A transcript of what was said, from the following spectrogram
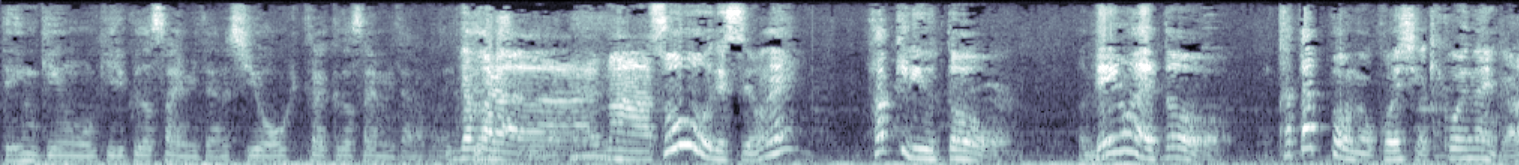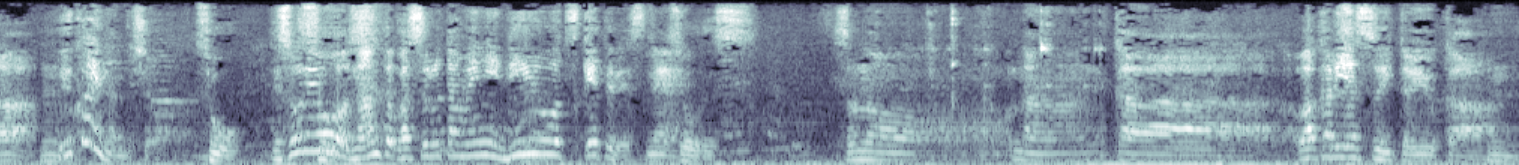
電源をお切りくださいみたいな使用をお控えくださいみたいなこと言ってだからまあそうですよね。はっきり言うと電話やと片方の声しか聞こえないからうん。不愉快なんでしょ、そう。でそれを何とかするために理由をつけてですね、そうですそのなんか分かりやすいというか、うん。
